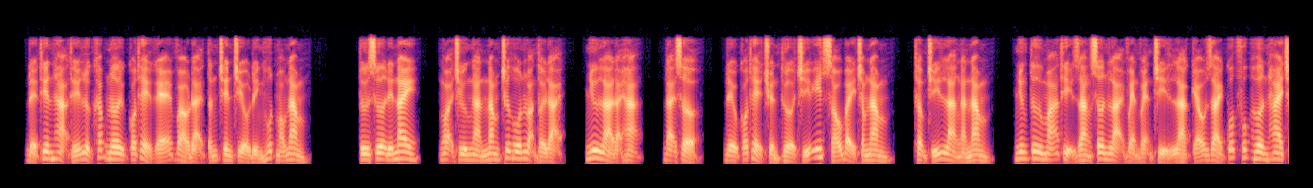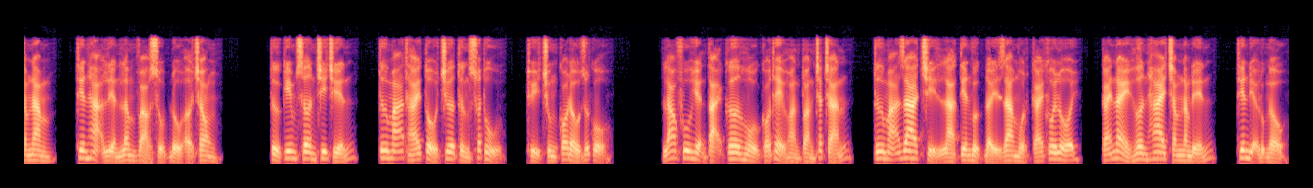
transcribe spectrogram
để thiên hạ thế lực khắp nơi có thể ghé vào đại tấn trên triều đình hút máu năm. Từ xưa đến nay, ngoại trừ ngàn năm trước hỗn loạn thời đại, như là đại hạ, đại sở, đều có thể chuyển thừa chí ít sáu bảy trăm năm, thậm chí là ngàn năm, nhưng tư mã thị giang sơn lại vẹn vẹn chỉ là kéo dài quốc phúc hơn hai trăm năm, thiên hạ liền lâm vào sụp đổ ở trong. Từ kim sơn chi chiến tư mã thái tổ chưa từng xuất thủ, thủy trung co đầu rút cổ. Lão phu hiện tại cơ hồ có thể hoàn toàn chắc chắn, tư mã gia chỉ là tiên vực đẩy ra một cái khối lỗi, cái này hơn hai trăm năm đến, thiên địa đục ngầu,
